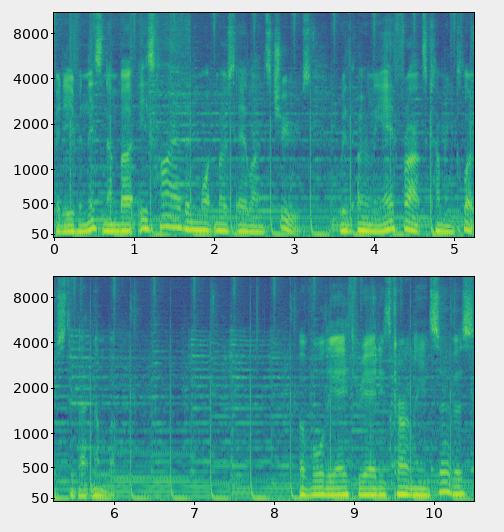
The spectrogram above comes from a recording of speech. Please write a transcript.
But even this number is higher than what most airlines choose, with only Air France coming close to that number. Of all the A380s currently in service,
